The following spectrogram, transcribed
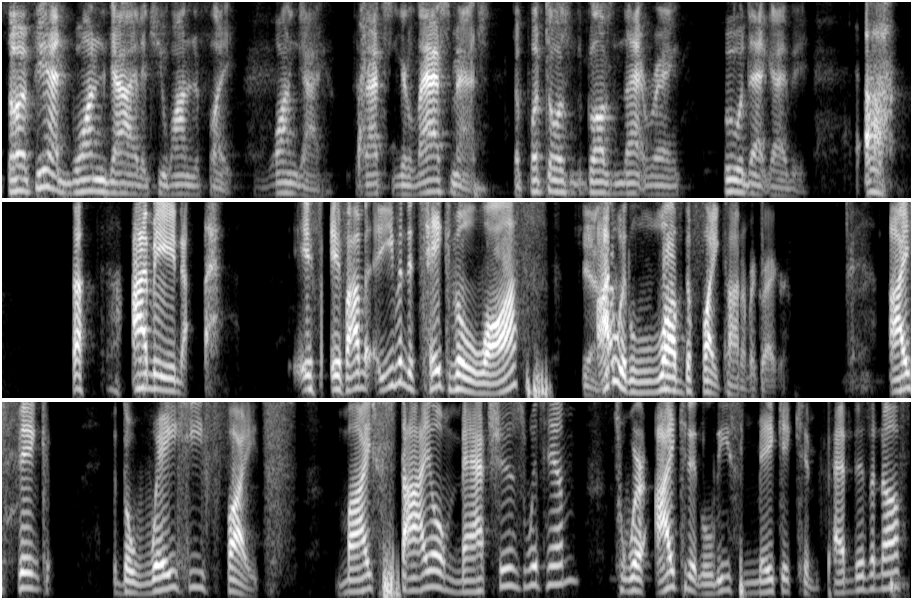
So if you had one guy that you wanted to fight, one guy, that's your last match to put those gloves in that ring, who would that guy be? Ah, I mean, if if I'm even to take the loss, yeah. I would love to fight Conor McGregor. I think the way he fights, my style matches with him to where I can at least make it competitive enough.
